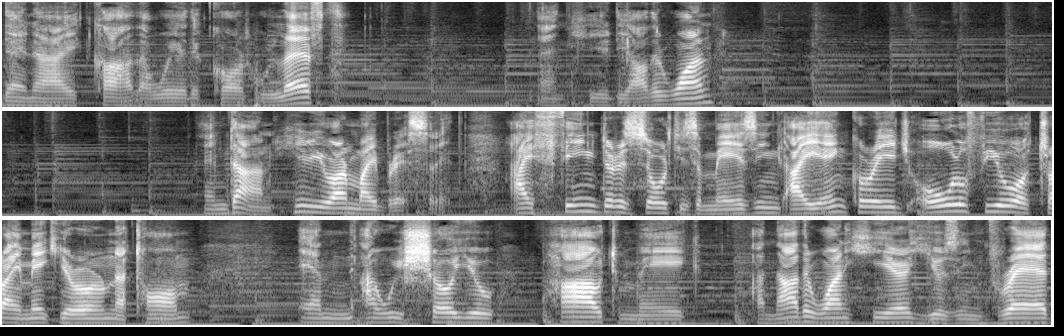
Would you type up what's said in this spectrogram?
then I cut away the cord who left here the other one. And done. Here you are my bracelet. I think the result is amazing. I encourage all of you to try make your own at home. And I will show you how to make another one here using red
